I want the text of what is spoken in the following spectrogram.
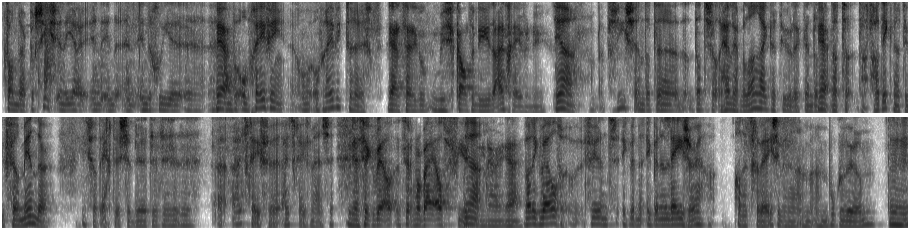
kwam daar precies in de, in, in, in, de goede eh, Ja. omgeving, om- omgeving terecht. Ja, dat zijn natuurlijk ook muzikanten die het uitgeven nu. Ja, precies. En dat, eh, dat- is wel heel erg belangrijk natuurlijk. En dat, Ja. dat, dat had ik natuurlijk veel minder. Ik zat echt tussen de, de, de, de eh, uitgeef, uitgeefmensen. Ja, zeker bij, zeg maar bij Elsevier. Ja. ja. Wat ik wel vind, ik ben, ik ben een lezer, altijd geweest. Ik ben een, een boekenwurm. Mhm.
